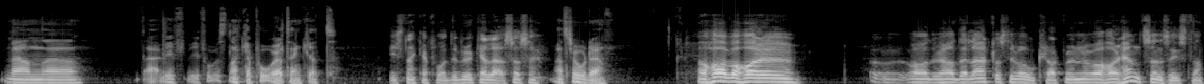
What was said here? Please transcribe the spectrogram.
Men eh, nej, vi, vi får väl snacka på helt enkelt. Vi snackar på, det brukar lösa sig. Jag tror det. Jaha, vad har... eh, Vad vi hade lärt oss det var oklart, men vad har hänt sen sist då?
